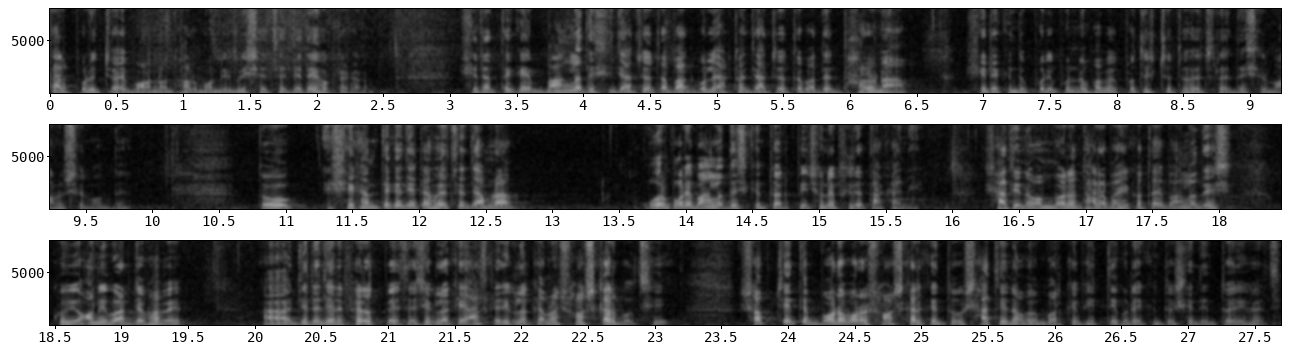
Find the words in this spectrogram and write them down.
তার পরিচয়, বর্ণ, ধর্ম, নির্বিশেষে যেটাই হোক না কেন, সেটার থেকে বাংলাদেশি জাতীয়তাবাদ বলে একটা জাতীয়তাবাদের ধারণা, সেটা কিন্তু পরিপূর্ণভাবে প্রতিষ্ঠিত হয়েছিল দেশের মানুষের মধ্যে। তো সেখান থেকে যেটা হয়েছে যে আমরা ওর পরে বাংলাদেশ কিন্তু আর পিছনে ফিরে তাকায়নি। সাতই নভেম্বরের ধারাবাহিকতায় বাংলাদেশ খুবই অনিবার্যভাবে যেটা যেটা ফেরত পেয়েছে, সেগুলোকে আজকে যেগুলোকে আমরা সংস্কার বলছি সবচেয়ে বড় বড় সংস্কার কিন্তু সাতই নভেম্বরকে ভিত্তি করে কিন্তু সেদিন তৈরি হয়েছে।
